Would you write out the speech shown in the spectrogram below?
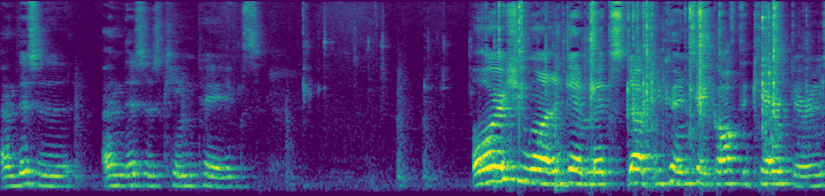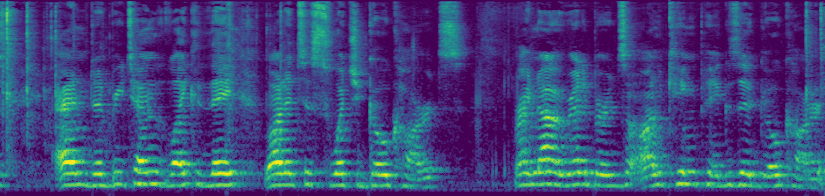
and this is and this is King Pigs. Or if you want to get mixed up, you can take off the characters and uh, pretend like they wanted to switch go karts. Right now, Redbird's on King Pig's go kart,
